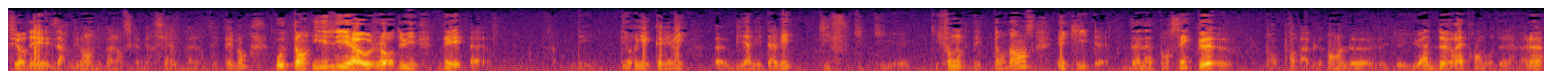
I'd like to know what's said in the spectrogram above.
sur des arguments de balance commerciale, de balance des paiements. Autant il y a aujourd'hui euh, des théories économiques euh, bien établies qui, qui, qui, qui fondent des tendances et qui euh, donnent à penser que euh, pro- probablement le, le- le yuan devrait prendre de la valeur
